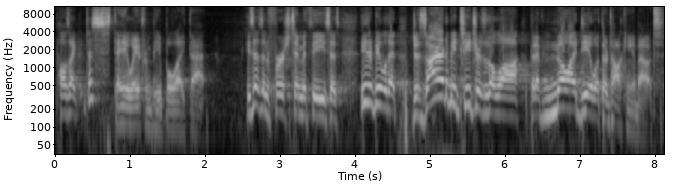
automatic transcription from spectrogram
Paul's like, just stay away from people like that. He says in 1 Timothy, he says, these are people that desire to be teachers of the law, but have no idea what they're talking about.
